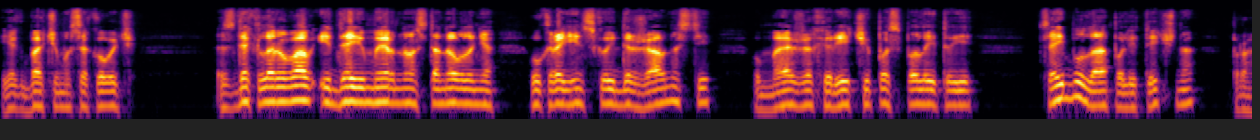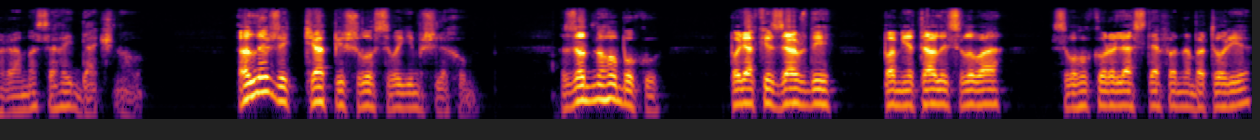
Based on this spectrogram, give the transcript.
Як бачимо, Сакович здекларував ідею мирного становлення української державності в межах Річі Посполитої. Це й була політична програма Сагайдачного. Але життя пішло своїм шляхом. З одного боку, поляки завжди пам'ятали слова свого короля Стефана Баторія,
